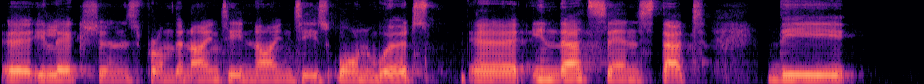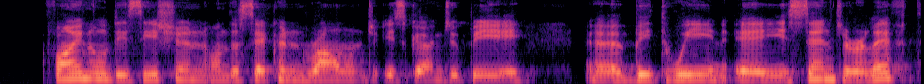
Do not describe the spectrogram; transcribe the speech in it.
elections from the 1990s onwards, uh, in that sense that the final decision on the second round is going to be uh, between a center left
